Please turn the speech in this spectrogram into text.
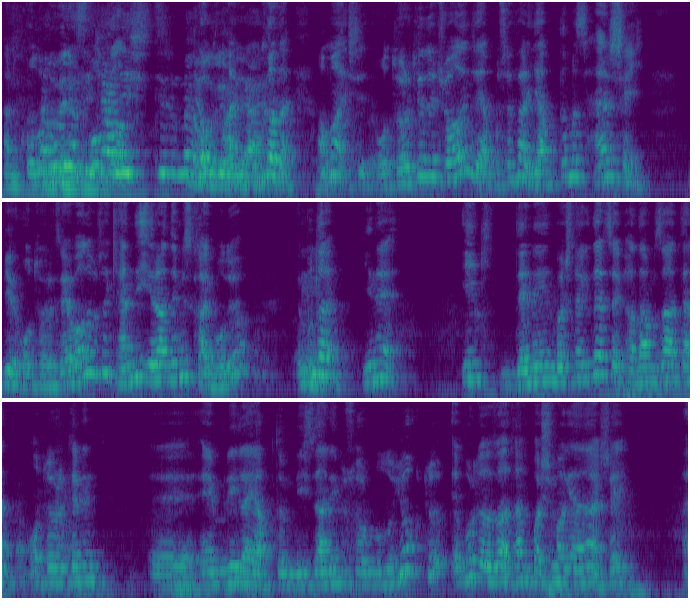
Hani kolumu Ama verip kol hikayeleştirme Yok oluyor hani yani. bu kadar. Ama işte otorite de çoğalınca ya bu sefer yaptığımız her şey bir otoriteye bağlı. Sefer kendi irademiz kayboluyor. E bu da yine ilk deneyin başına gidersek adam zaten otoritenin e, emriyle yaptığım vicdani bir sorumluluğu yoktu. E burada da zaten başıma gelen her şey e,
